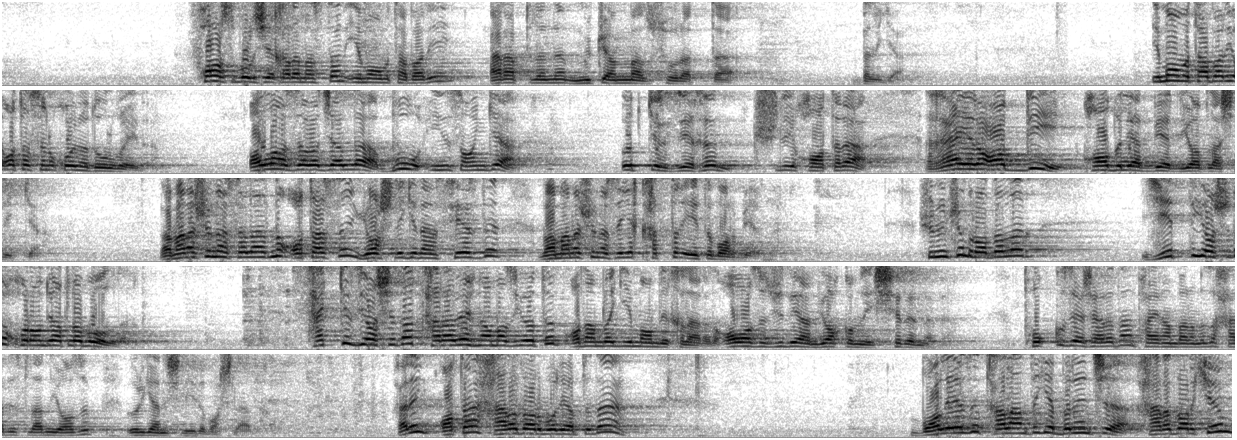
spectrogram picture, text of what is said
Fors bo'lishiga qaramasdan imom tabariy arab tilini mukammal suratda bilgan. Imom tabariy otasini qo'ynida ulg'aydi. Alloh azza va jalla bu insonga o'tkir zehn kuchli xotira g'ayri oddiy qobiliyat berdi yodlashlikka. Va mana shu narsalarni otasi yoshligidan sezdi va mana shu narsaga qattiq e'tibor berdi. Shuning uchun birodarlar yetti yoshida qur'onni yodlab bo'ldi. Sakkiz yoshida taraveh namoziga o'tib odamlarga imomlik qilar edi. Ovozi judayam yoqimli shirin edi. To'qqiz yasharidan payg'ambarimizni hadislarini yozib o'rganishlikni boshladi. Qarang ota xaridor bo'lyaptida bolangizni talantiga birinchi xaridor kim?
